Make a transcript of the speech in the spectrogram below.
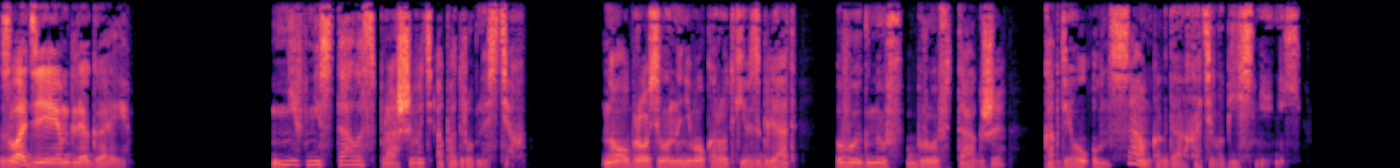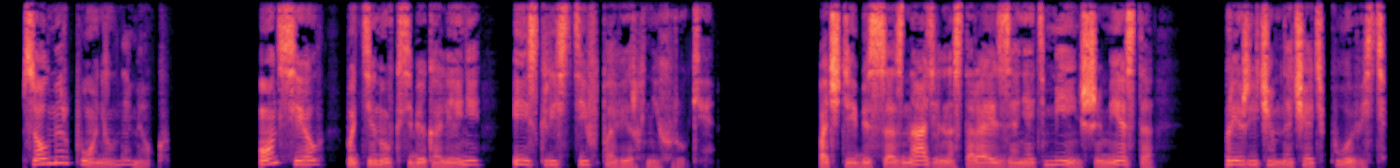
злодеем для Гаи. Ниф не стала спрашивать о подробностях, но бросила на него короткий взгляд, выгнув бровь так же, как делал он сам, когда хотел объяснений. Солмер понял намек. Он сел, подтянув к себе колени и скрестив поверх них руки. Почти бессознательно стараясь занять меньше места, прежде чем начать повесть,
